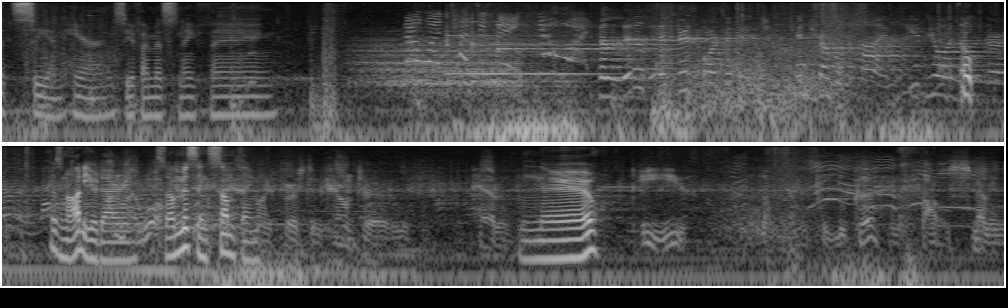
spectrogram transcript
Let's see in here and see if I missed anything. No one touches me! No one! The Little Sisters Orphanage. Oh, girl There's an audio diary, so I'm missing something. My first encounter with No. He, Dr. Kaluka, in a foul-smelling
